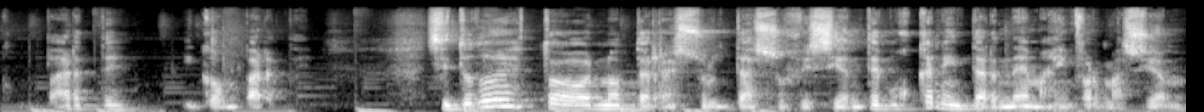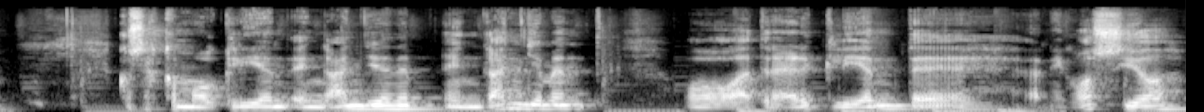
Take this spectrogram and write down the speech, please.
comparte y comparte. Si todo esto no te resulta suficiente, busca en internet más información. Cosas como client engagement o atraer clientes a negocios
